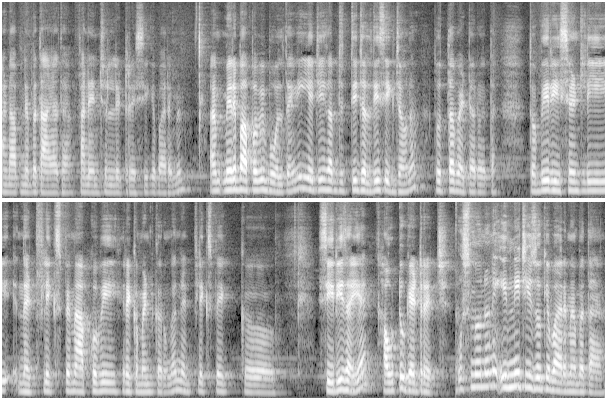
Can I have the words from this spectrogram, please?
एंड आपने बताया था फाइनेंशियल लिटरेसी के बारे में अब मेरे पापा भी बोलते हैं कि ये चीज़ आप जितनी जल्दी सीख जाओ ना तो उतना बेटर होता है। तो अभी रिसेंटली नेटफ्लिक्स पे मैं आपको भी रिकमेंड करूँगा। नेटफ्लिक्स पे एक सीरीज़ आई है हाउ टू गेट रिच उसमें उन्होंने इन्हीं चीज़ों के बारे में बताया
